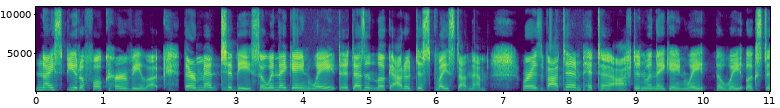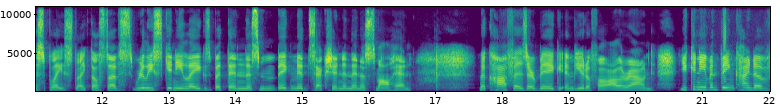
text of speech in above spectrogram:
nice, beautiful, curvy look. They're meant to be. So when they gain weight, it doesn't look out of displaced on them. Whereas Vata and Pitta, often when they gain weight, the weight looks displaced. Like they'll still have really skinny legs, but then this big midsection and then a small head. The kaphas are big and beautiful all around. You can even think kind of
